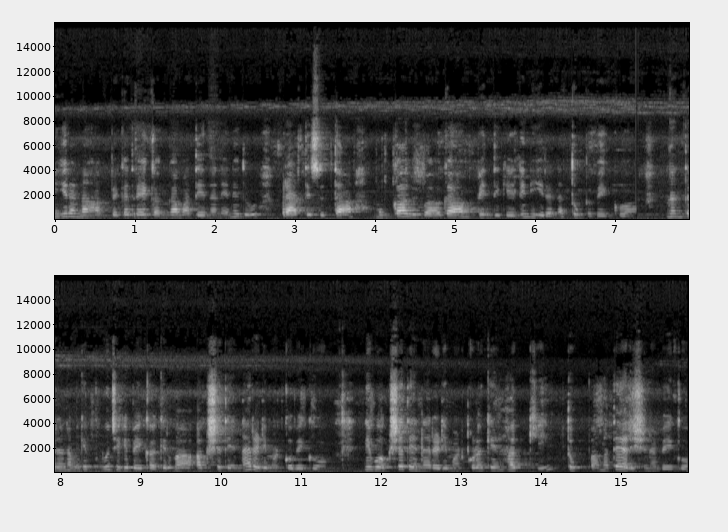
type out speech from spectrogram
ನೀರನ್ನ ಹಾಕ್ಬೇಕಾದ್ರೆ ಗಂಗಾ ಮಾತೆಯನ್ನ ನೆನೆದು ಪ್ರಾರ್ಥಿಸುತ್ತಾ ಮುಕ್ಕಾಲು ಭಾಗ ಬಿಂದಿಗೆಯಲ್ಲಿ ನೀರನ್ನ ತುಂಬಬೇಕು. ನಂತರ ನಮಗೆ ಪೂಜೆಗೆ ಬೇಕಾಗಿರುವ ಅಕ್ಷತೆಯನ್ನ ರೆಡಿ ಮಾಡ್ಕೋಬೇಕು. ನೀವು ಅಕ್ಷತೆಯನ್ನ ರೆಡಿ ಮಾಡ್ಕೊಳ್ಳೋಕೆ ಅಕ್ಕಿ, ತುಪ್ಪ ಮತ್ತೆ ಅರಿಶಿನ ಬೇಕು.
